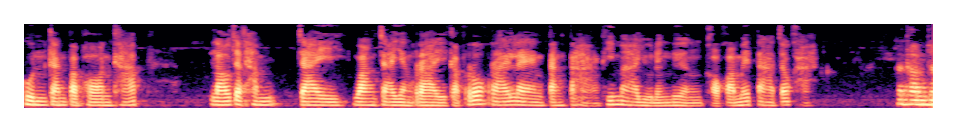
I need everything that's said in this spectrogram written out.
คุณกันประพรครับ เราจะทำใจวางใจอย่างไรกับโรคร้ายแรงต่างๆ ที่มาอยู่เนืองๆ ขอความเมตตาเจ้าค่ะ ถ้าทำใจ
